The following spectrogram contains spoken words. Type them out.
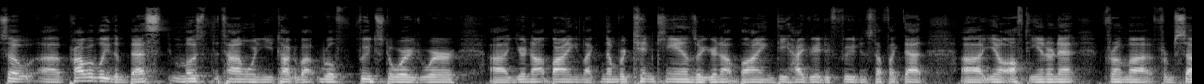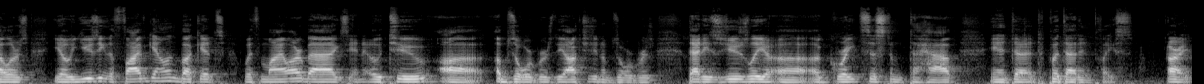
So uh, probably the best most of the time when you talk about real food storage, where uh, you're not buying like number ten cans or you're not buying dehydrated food and stuff like that, uh, you know, off the internet from uh, from sellers. You know, using the five gallon buckets with mylar bags and O2 uh, absorbers, the oxygen absorbers, that is usually a, a great system to have and to put that in place. All right,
